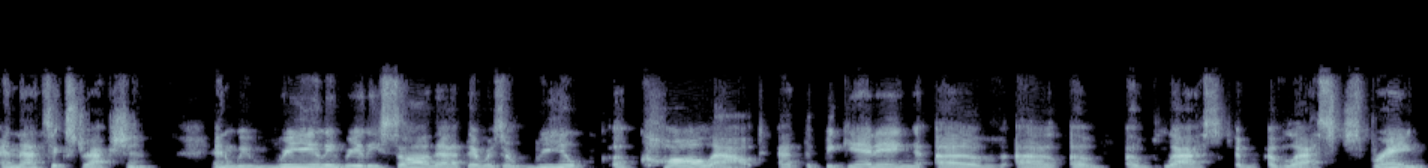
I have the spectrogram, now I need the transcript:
and that's extraction and we really really saw that. There was a real a call out at the beginning of uh, of, of last of, of, last spring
